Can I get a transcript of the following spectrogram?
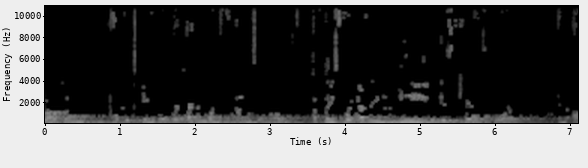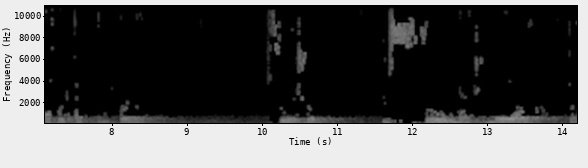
welcome at the table, where everyone finds a home, a place where every need is cared for and offered up in prayer. Stewardship is so much more than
